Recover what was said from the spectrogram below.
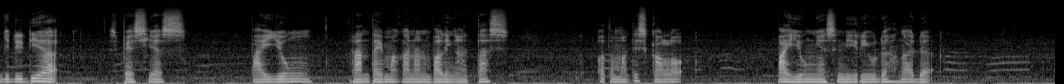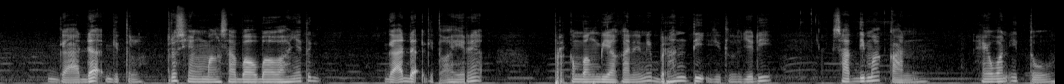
Jadi dia spesies payung rantai makanan paling atas. Otomatis kalau payungnya sendiri udah nggak ada nggak ada gitu loh. Terus yang mangsa bawah-bawahnya tuh nggak ada gitu. Akhirnya perkembangbiakan ini berhenti gitu loh. Jadi saat dimakan hewan itu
